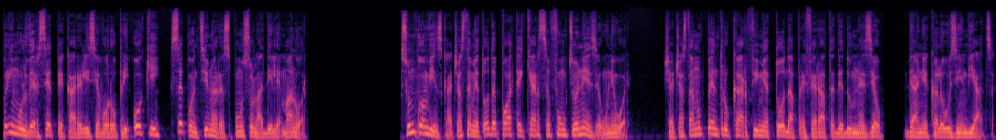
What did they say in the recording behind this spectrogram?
primul verset pe care li se vor opri ochii să conțină răspunsul la dilema lor. Sunt convins că această metodă poate chiar să funcționeze uneori. Și aceasta nu pentru că ar fi metoda preferată de Dumnezeu de a ne călăuzi în viață,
